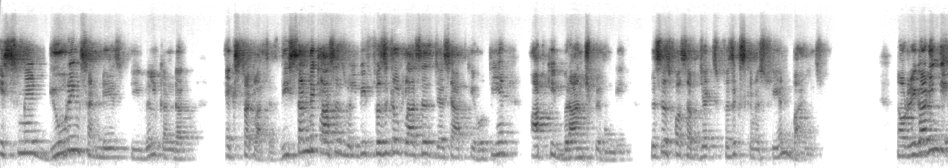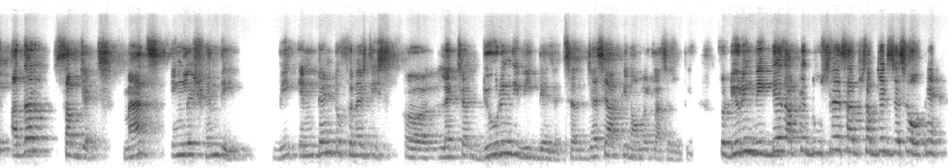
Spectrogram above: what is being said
इसमें during Sundays we will conduct extra classes the Sunday classes will be physical classes जैसे आपकी होती हैं। आपकी ब्रांच पे होंगी। This is for subjects physics chemistry and biology now regarding the other subjects maths English Hindi we intend to finish this uh, lecture during the weekdays itself, जैसे आपकी normal classes होती हैं. So during weekdays आपके दूसरे सब subjects जैसे होते हैं,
